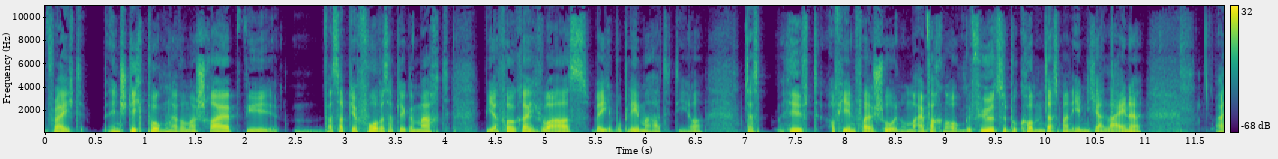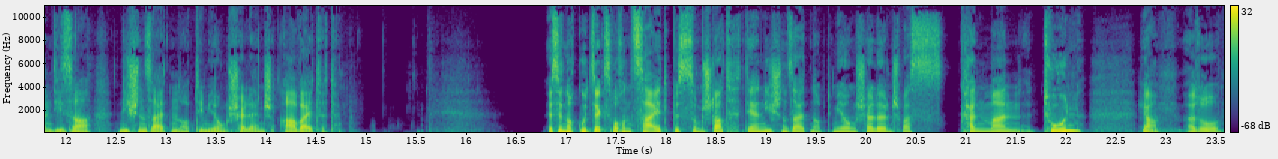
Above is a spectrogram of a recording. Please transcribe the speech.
vielleicht in Stichpunkten einfach mal schreibt, wie, was habt ihr vor, was habt ihr gemacht, wie erfolgreich war es, welche Probleme hattet ihr. Das hilft auf jeden Fall schon, um einfach auch ein Gefühl zu bekommen, dass man eben nicht alleine an dieser Nischenseitenoptimierung-Challenge arbeitet. Es sind noch gut sechs Wochen Zeit bis zum Start der Nischenseitenoptimierung-Challenge. Was kann man tun? Ja, also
